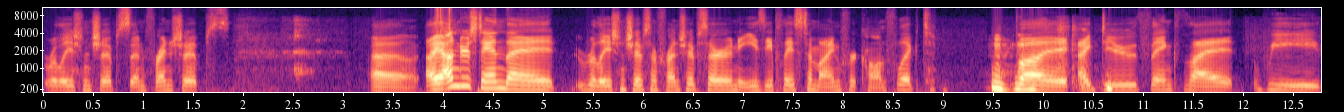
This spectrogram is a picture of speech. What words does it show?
relationships and friendships. Uh, I understand that relationships and friendships are an easy place to mine for conflict, mm-hmm. but I do think that we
